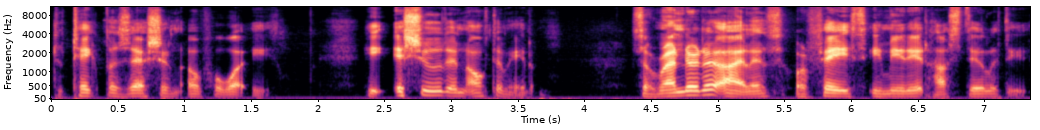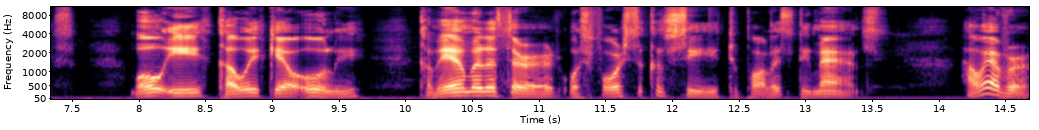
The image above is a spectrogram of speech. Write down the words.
to take possession of Hawaii. He issued an ultimatum surrender the islands or face immediate hostilities. Mo'i Kauikeaouli Kamehameha III was forced to concede to Paulet's demands. However,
